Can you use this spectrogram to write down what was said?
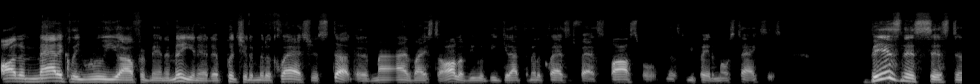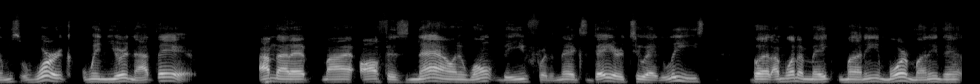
automatically rule you out for being a millionaire. They put you in the middle class, you're stuck. And my advice to all of you would be get out the middle class as fast as possible. You pay the most taxes. Business systems work when you're not there. I'm not at my office now and it won't be for the next day or two at least, but I'm going to make money, more money than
